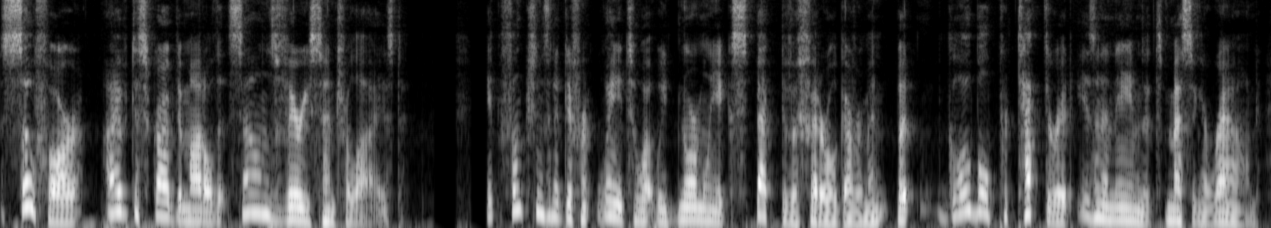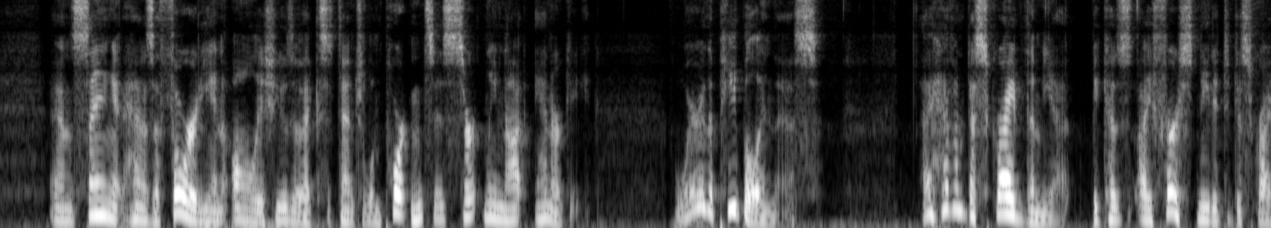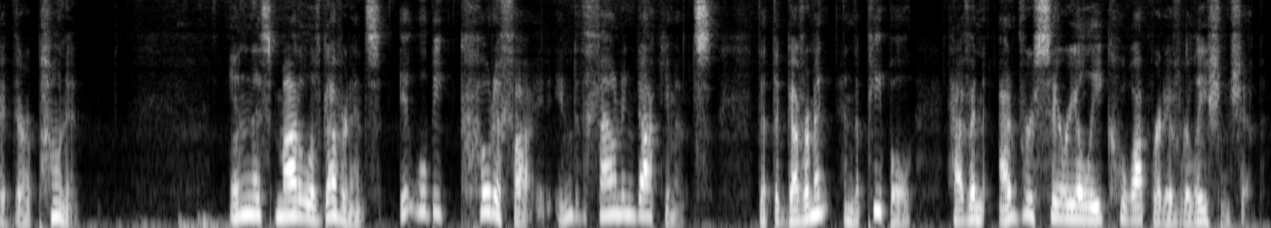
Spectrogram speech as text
So far, I've described a model that sounds very centralized. It functions in a different way to what we'd normally expect of a federal government, but global protectorate isn't a name that's messing around, and saying it has authority in all issues of existential importance is certainly not anarchy. Where are the people in this? I haven't described them yet, because I first needed to describe their opponent. In this model of governance, it will be codified into the founding documents that the government and the people have an adversarially cooperative relationship.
